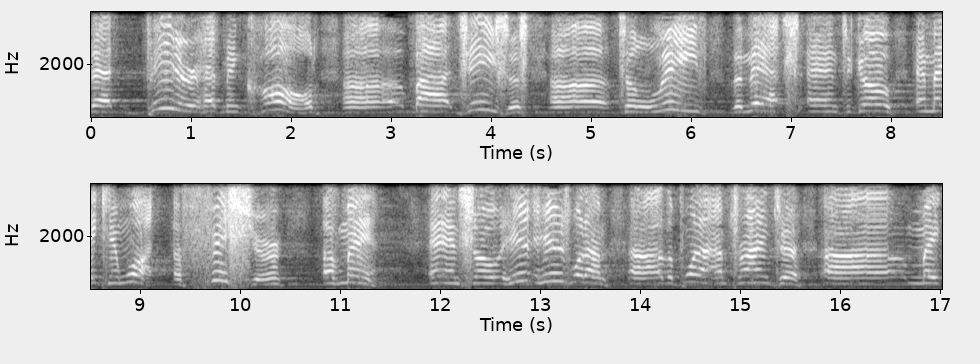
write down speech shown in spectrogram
that Peter had been called uh, by Jesus uh, to leave the nets and to go and make him what? A fisher of man. And so here, here's what I'm, uh, the point I'm trying to uh, make,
